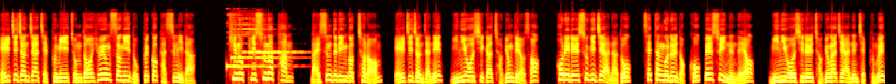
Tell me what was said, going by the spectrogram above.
LG전자 제품이 좀 더 효용성이 높을 것 같습니다. 키높이 수납함 말씀드린 것처럼 LG전자는 미니워시가 적용되어서 허리를 숙이지 않아도 세탁물을 넣고 뺄 수 있는데요. 미니워시를 적용하지 않은 제품은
